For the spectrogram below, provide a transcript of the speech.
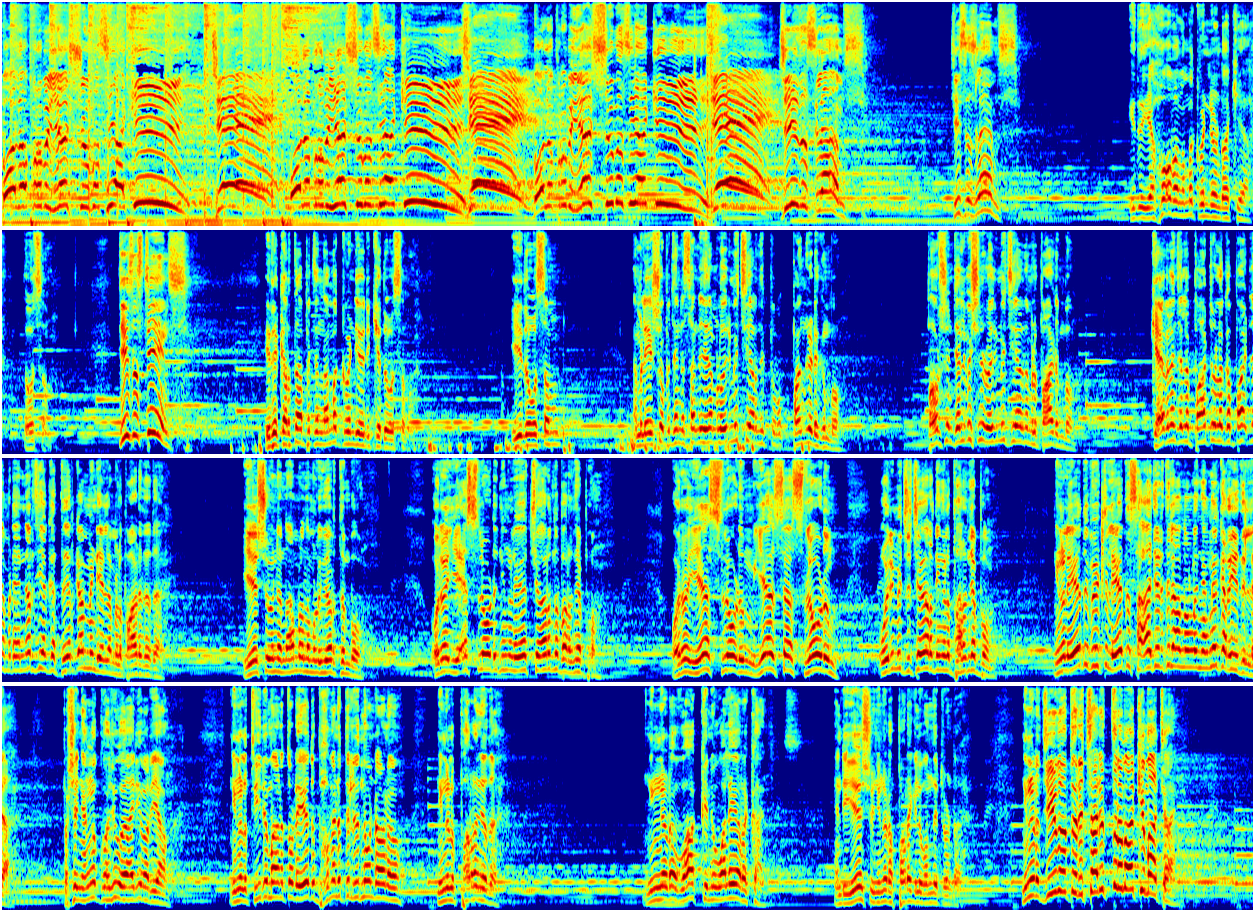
Olha pro meu Yeshua, você aqui! J! Olha pro meu Yeshua, você aqui! J! Olha pro meu Yeshua, você aqui! J! Jesus lambs! Jesus lambs! ഇത് യഹോവ നമുക്ക് വേണ്ടി ഉണ്ടാക്കിയ ദിവസം Jesus teens ഇത് കർത്താപ്പച്ചൻ നമുക്ക് വേണ്ടി ഒരുക്കിയ ദിവസമാണ്. ഈ ദിവസം നമ്മൾ യേശുപ്പച്ചന്റെ സന്നിധി നമ്മൾ ഒരുമിച്ച് ചേർന്ന് പങ്കെടുക്കുമ്പോൾ പൗർഷൻ ടെലിവിഷനോട് ഒരുമിച്ച് ചേർന്ന് നമ്മൾ പാടുമ്പം കേവലം ചില പാട്ടുകളൊക്കെ പാടി നമ്മുടെ എനർജിയൊക്കെ തീർക്കാൻ വേണ്ടിയല്ല നമ്മൾ പാടുന്നത്. യേശുവിന്റെ നാമം നമ്മൾ ഉയർത്തുമ്പോൾ ഓരോ യേസ് ലോഡ് നിങ്ങൾ ചേർന്ന് പറഞ്ഞപ്പം ഓരോ യേസ് ലോഡും യേസ് എസ് ലോഡും ഒരുമിച്ച് ചേർന്ന് നിങ്ങൾ പറഞ്ഞപ്പം നിങ്ങൾ ഏത് വീട്ടിൽ ഏത് സാഹചര്യത്തിലാണെന്നുള്ളത് ഞങ്ങൾക്കറിയത്തില്ല. പക്ഷെ ഞങ്ങൾക്ക് ഒരു കാര്യം അറിയാം. നിങ്ങൾ തീരുമാനത്തോടെ ഏത് ഭവനത്തിൽ ഇരുന്നുകൊണ്ടാണോ നിങ്ങൾ പറഞ്ഞത്? നിങ്ങളുടെ വാക്കിന് വലയിറക്കാൻ. എന്റെ യേശു നിങ്ങളുടെ പടകിൽ വന്നിട്ടുണ്ട്. നിങ്ങളുടെ ജീവിതത്തെ ഒരു ചരിത്രമാക്കി മാറ്റാൻ.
